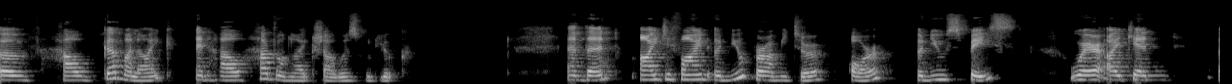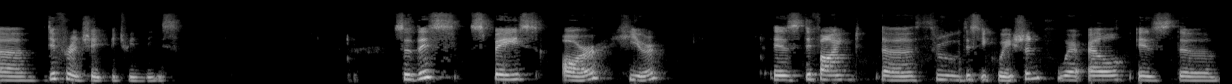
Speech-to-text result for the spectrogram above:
of how gamma-like and how hadron-like showers would look. And then I define a new parameter or a new space where I can uh, differentiate between these. So this space R here is defined uh, through this equation where L is the,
